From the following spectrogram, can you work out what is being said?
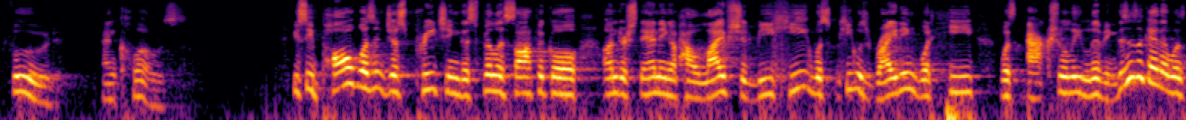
Food and clothes. You see, Paul wasn't just preaching this philosophical understanding of how life should be. He was, he was writing what he was actually living. This is a guy that was,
